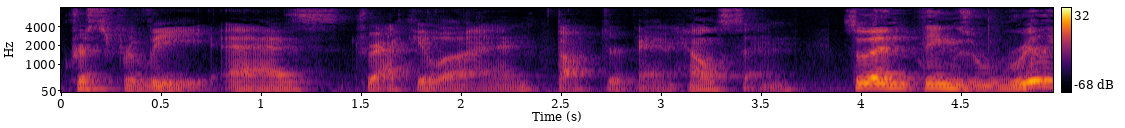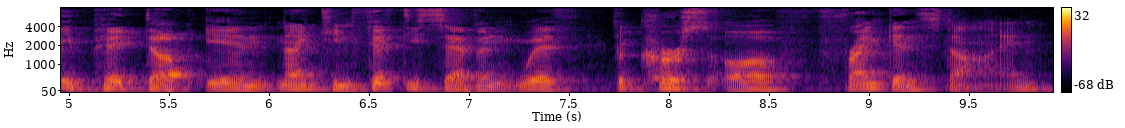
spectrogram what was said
Christopher Lee as Dracula and Dr. Van Helsing. So then things really picked up in 1957 with The Curse of Frankenstein,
